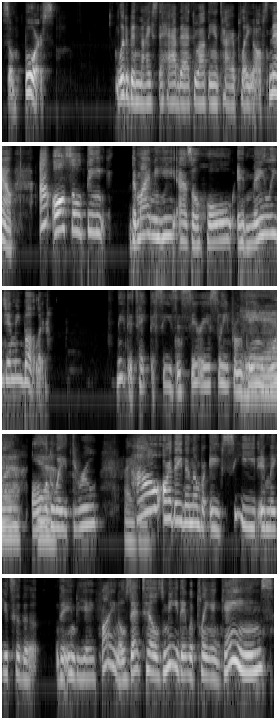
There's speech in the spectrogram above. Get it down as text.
some force. Would have been nice to have that throughout the entire playoffs. Now, I also think the Miami Heat as a whole, and mainly Jimmy Butler, need to take the season seriously from yeah, game one all yeah. the way through. How are they the number eight seed and make it to the the NBA finals. That tells me they were playing games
